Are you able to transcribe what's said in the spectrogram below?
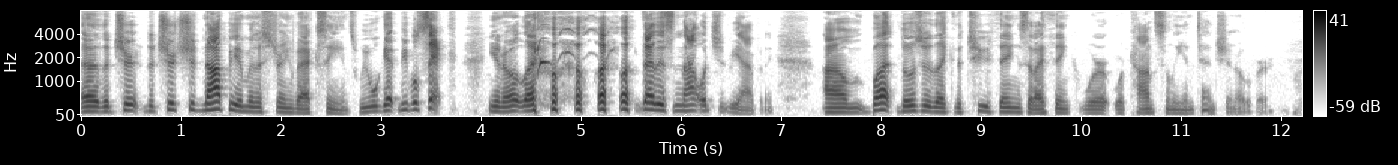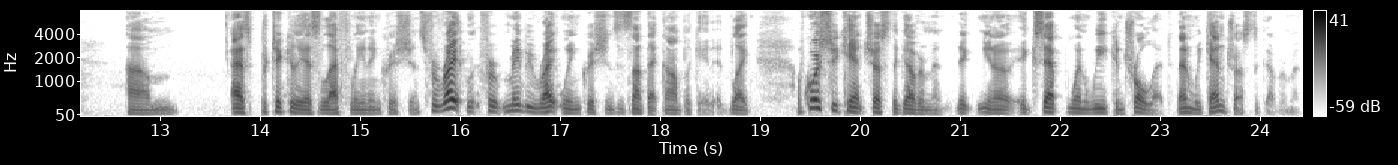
Uh, the church, the church should not be administering vaccines. We will get people sick. You know, like, like that is not what should be happening. Um, but those are like the two things that I think we're we're constantly in tension over. Um, as particularly as left leaning Christians. For right for maybe right wing Christians, it's not that complicated. Like, of course we can't trust the government, you know, except when we control it. Then we can trust the government.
